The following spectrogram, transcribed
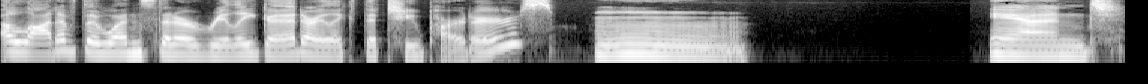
a lot of the ones that are really good are like the two-parters Mm. and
